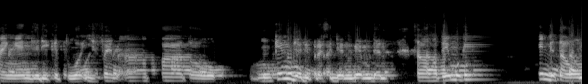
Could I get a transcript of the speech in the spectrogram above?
pengen jadi ketua event apa atau mungkin jadi presiden BEM dan salah satunya mungkin mungkin di tahun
